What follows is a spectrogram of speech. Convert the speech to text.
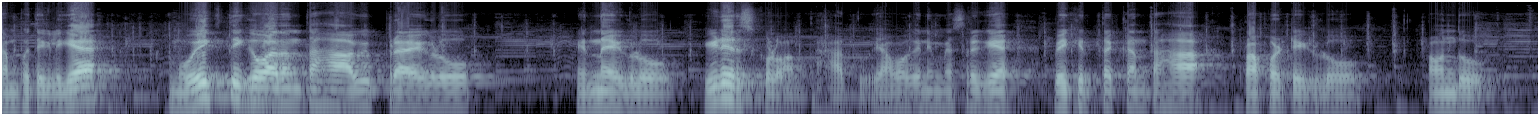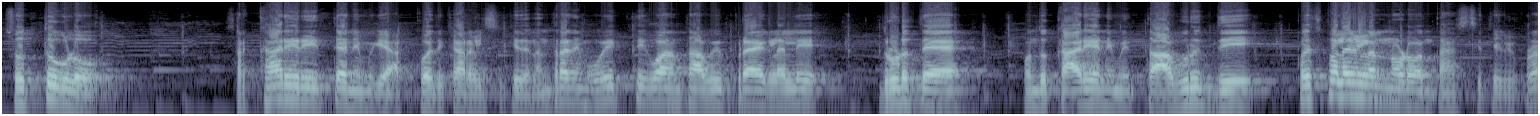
ದಂಪತಿಗಳಿಗೆ ವೈಯಕ್ತಿಕವಾದಂತಹ ಅಭಿಪ್ರಾಯಗಳು, ನಿರ್ಣಯಗಳು ಈಡೇರಿಸ್ಕೊಳ್ಳುವಂತಹದ್ದು. ಯಾವಾಗ ನಿಮ್ಮ ಹೆಸರಿಗೆ ಬೇಕಿರ್ತಕ್ಕಂತಹ ಪ್ರಾಪರ್ಟಿಗಳು, ಒಂದು ಸೊತ್ತುಗಳು ಸರ್ಕಾರಿ ರೀತಿಯ ನಿಮಗೆ ಹಕ್ಕು ಅಧಿಕಾರಗಳು ಸಿಕ್ಕಿದೆ ನಂತರ ನಿಮ್ಮ ವೈಯಕ್ತಿಕವಾದಂಥ ಅಭಿಪ್ರಾಯಗಳಲ್ಲಿ ದೃಢತೆ, ಒಂದು ಕಾರ್ಯ ನಿಮಿತ್ತ ಅಭಿವೃದ್ಧಿ, ಪ್ರತಿಫಲಗಳನ್ನು ನೋಡುವಂತಹ ಸ್ಥಿತಿಗಳು ಕೂಡ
